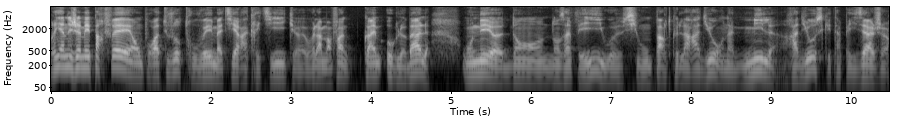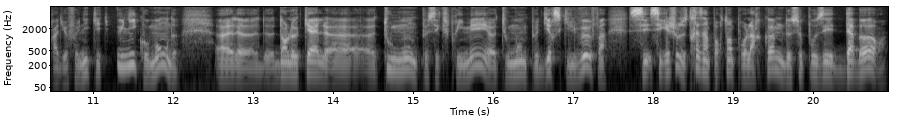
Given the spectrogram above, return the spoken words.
rien n'est jamais parfait. On pourra toujours trouver matière à critique. voilà, mais enfin, quand même, au global, on est dans, dans un pays où, si on parle que de la radio, on a mille radio, ce qui est un paysage radiophonique qui est unique au monde, euh, dans lequel euh, tout le monde peut s'exprimer, euh, tout le monde peut dire ce qu'il veut. Enfin, c'est quelque chose de très important pour l'ARCOM de se poser d'abord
